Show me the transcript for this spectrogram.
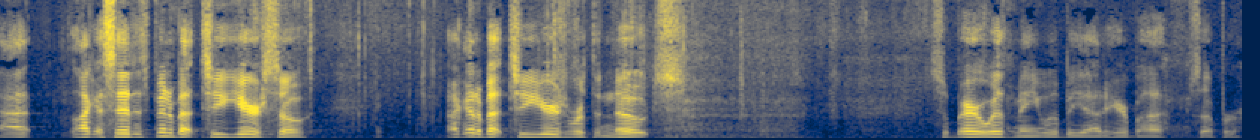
I, like I said, it's been about two years, so I got about two years worth of notes. So bear with me. We'll be out of here by supper.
